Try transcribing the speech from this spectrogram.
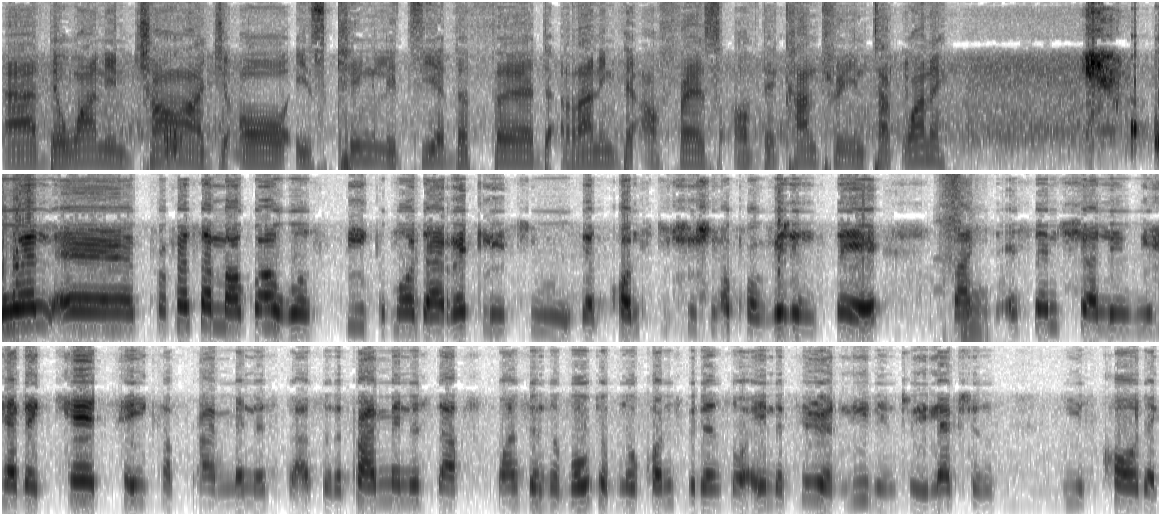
uh, the one in charge, or is King Letsie III running the affairs of the country Nthakoana? Well, uh, Professor Makoa will speak more directly to the constitutional provisions there, but sure. essentially we have a caretaker prime minister. So the prime minister, once there's a vote of no confidence or in the period leading to elections, he's called a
